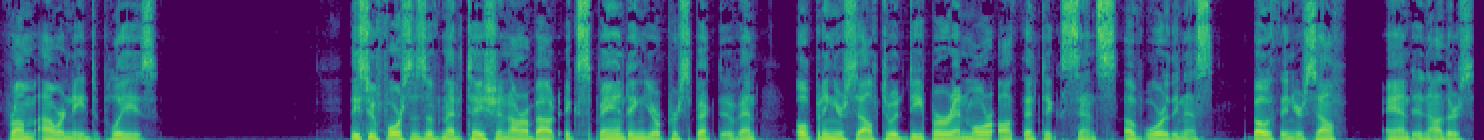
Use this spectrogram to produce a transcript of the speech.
from our need to please. These two forces of meditation are about expanding your perspective and opening yourself to a deeper and more authentic sense of worthiness, both in yourself and in others.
